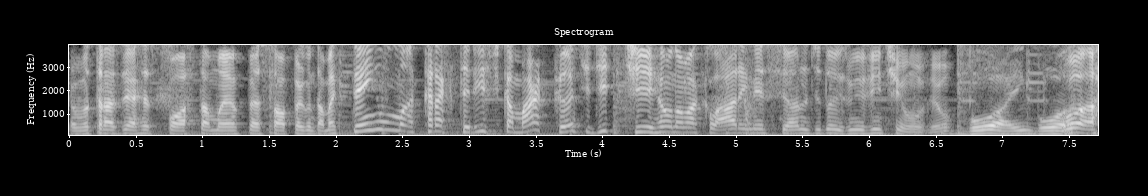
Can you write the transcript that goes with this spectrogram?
Eu vou trazer a resposta amanhã pro pessoal perguntar. Mas tem uma característica marcante de Tyrrell na McLaren nesse ano de 2021, viu? Boa, hein? Boa. Boa.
